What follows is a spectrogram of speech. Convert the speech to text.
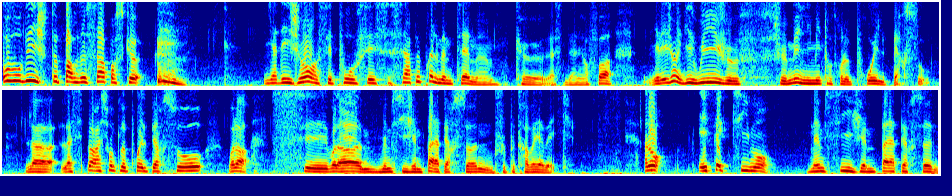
Aujourd'hui, je te parle de ça parce que il y a des gens, c'est pour, c'est à peu près le même thème hein, que la dernière fois. Il y a des gens qui disent oui, je, je mets une limite entre le pro et le perso. La, séparation entre le pro et le perso, voilà, c'est voilà, même si j'aime pas la personne, je peux travailler avec. Alors, effectivement, même si j'aime pas la personne,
